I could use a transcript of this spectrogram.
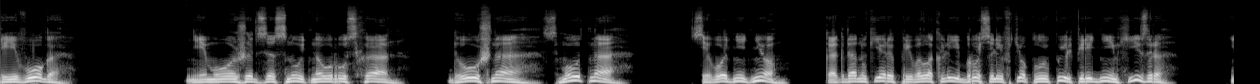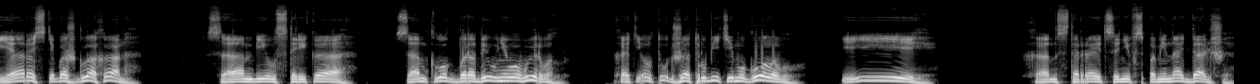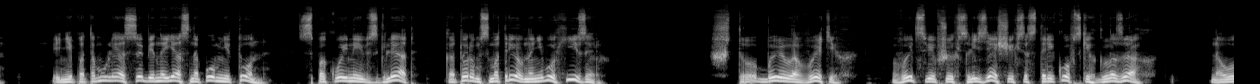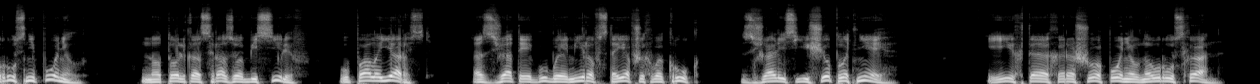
Тревога. Не может заснуть Наурус-хан. Душно, смутно. Сегодня днем, когда нукеры приволокли и бросили в теплую пыль перед ним Хизра, ярость обожгла хана. Сам бил старика, сам клок бороды у него вырвал, хотел тут же отрубить ему голову. И... Хан старается не вспоминать дальше, и не потому ли особенно ясно помнит он спокойный взгляд, которым смотрел на него Хизер. Что было в этих выцвевших слезящихся стариковских глазах, Наурус не понял, но только сразу обессилев, упала ярость, а сжатые губы эмиров, стоявших вокруг, сжались еще плотнее. Их-то хорошо понял Наурус-хан.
